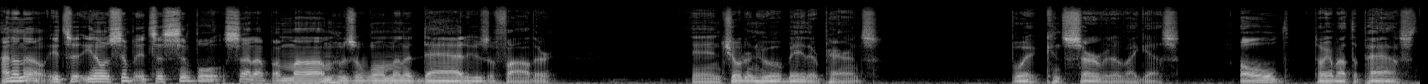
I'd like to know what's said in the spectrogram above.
I don't know. It's a you know simple. It's a simple setup: a mom who's a woman, a dad who's a father, and children who obey their parents. Boy, conservative, I guess. Old, talking about the past.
